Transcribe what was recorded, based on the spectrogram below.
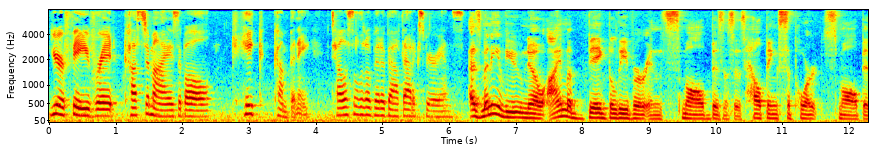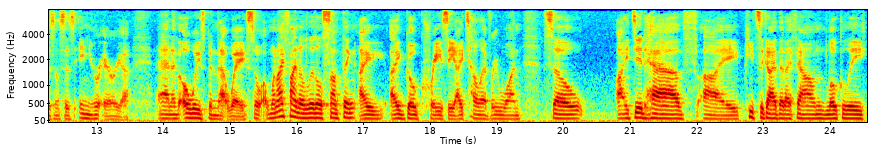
your favorite customizable cake company. Tell us a little bit about that experience. As many of you know, I'm a big believer in small businesses, helping support small businesses in your area. And I've always been that way. So when I find a little something, I, I go crazy. I tell everyone. So I did have a pizza guy that I found locally,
